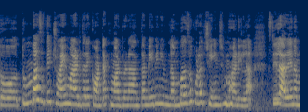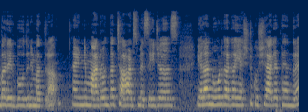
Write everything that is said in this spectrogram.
ಸೊ ತುಂಬಾ ಸತಿ ಟ್ರೈ ಮಾಡಿದರೆ ಕಾಂಟ್ಯಾಕ್ಟ್ ಮಾಡೋಣ ಅಂತ. ಮೇ ಬಿ ನಿಮ್ಮ ನಂಬರ್ಸು ಕೂಡ ಚೇಂಜ್ ಮಾಡಿಲ್ಲ. ಸ್ಟಿಲ್ ಅದೇ ನಂಬರ್ ಇರ್ಬೋದು ನಿಮ್ಮ ಹತ್ರ. ಆ್ಯಂಡ್ ನೀವು ಮಾಡಿರೋಂಥ ಚಾರ್ಟ್ಸ್ ಮೆಸೇಜಸ್ ಎಲ್ಲ ನೋಡಿದಾಗ ಎಷ್ಟು ಖುಷಿ ಆಗತ್ತೆ ಅಂದ್ರೆ,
